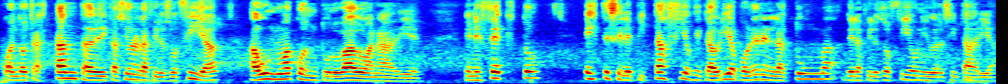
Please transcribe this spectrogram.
cuando tras tanta dedicación a la filosofía aún no ha conturbado a nadie? En efecto, este es el epitafio que cabría poner en la tumba de la filosofía universitaria.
